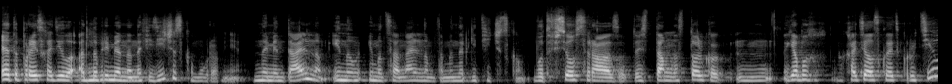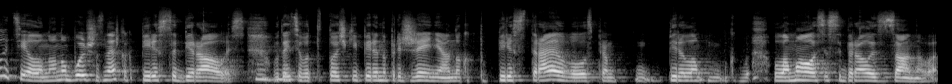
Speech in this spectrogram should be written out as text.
Это происходило одновременно на физическом уровне, на ментальном и на эмоциональном, там, энергетическом. Вот все сразу. То есть там настолько, я бы хотела сказать, крутило тело, но оно больше, знаешь, как пересобиралось. Mm-hmm. Вот эти вот точки перенапряжения, оно как бы перестраивалось, прям перелом, как бы ломалось и собиралось заново.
